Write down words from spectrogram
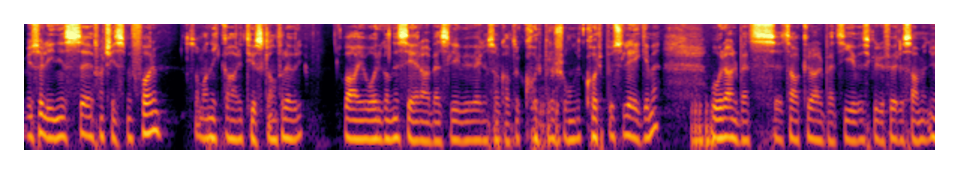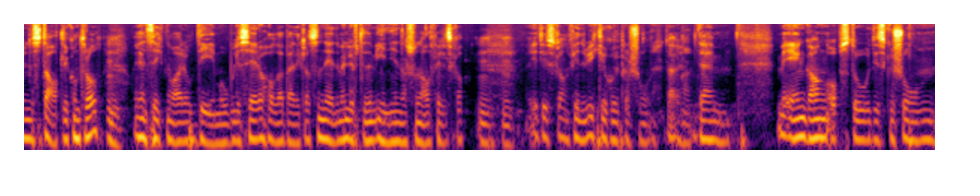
Mussolinis uh, fascismeform, som man ikke har i Tyskland for øvrig, var jo å organisere arbeidslivet ved såkalte korporasjoner, korpus legeme, hvor arbeidstaker og arbeidsgiver skulle føre sammen under statlig kontroll. Mm. og Hensikten var å demobilisere og holde arbeiderklassen nede, men løfte dem inn i nasjonalt fellesskap. Mm. Mm. I Tyskland finner du ikke korporasjoner. Der, det, med en gang oppsto diskusjonen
